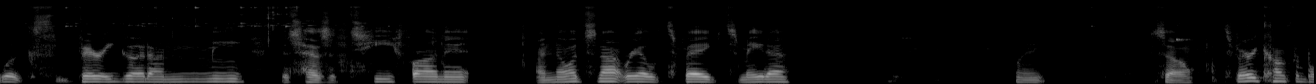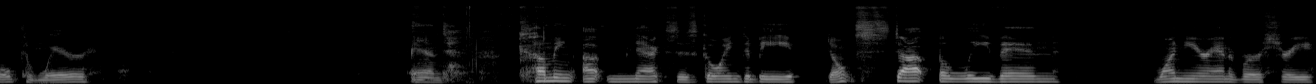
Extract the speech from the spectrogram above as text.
Looks very good on me. This has a teeth on it. I know it's not real, it's fake, it's made of like so it's very comfortable to wear. And coming up next is going to be Don't Stop Believing one year anniversary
